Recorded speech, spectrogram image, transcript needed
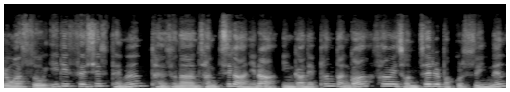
영화 속 이디스 시스템은 단순한 장치가 아니라 인간의 판단과 사회 전체를 바꿀 수 있는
